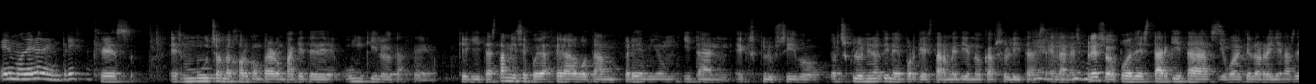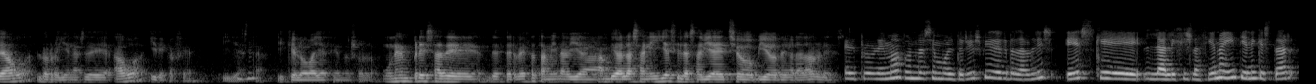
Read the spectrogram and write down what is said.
el modelo de empresa. Que es, es mucho mejor comprar un paquete de un kilo de café que quizás también se puede hacer algo tan premium y tan exclusivo. George Clooney no tiene por qué estar metiendo capsulitas en la Nespresso. Puede estar quizás igual que lo rellenas de agua, lo rellenas de agua y de café y ya está. Y que lo vaya haciendo solo. Una empresa de, de, cerveza también había cambiado las anillas y las había hecho biodegradables. El problema con los envoltorios biodegradables es que la legislación ahí tiene que estar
